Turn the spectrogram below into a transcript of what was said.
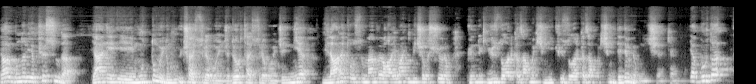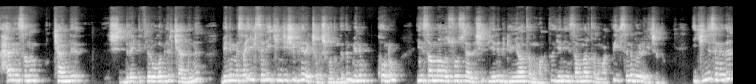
Ya bunları yapıyorsun da yani e, mutlu muydun bu 3 ay süre boyunca, 4 ay süre boyunca? Niye lanet olsun ben böyle hayvan gibi çalışıyorum. Günlük 100 dolar kazanmak için mi, 200 dolar kazanmak için dedim mi bunu hiç yani kendime? Ya burada her insanın kendi direktifleri olabilir kendine. Benim mesela ilk sene ikinci işi bilerek çalışmadım dedim. Benim konum insanlarla sosyalleşip yeni bir dünya tanımaktı. Yeni insanlar tanımaktı. İlk sene böyle geçirdim. İkinci senede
